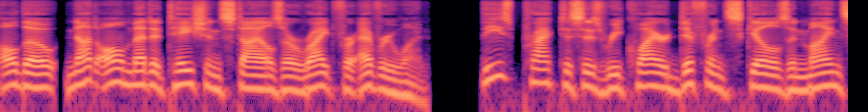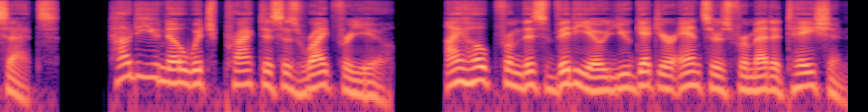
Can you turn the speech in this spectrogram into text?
Although, not all meditation styles are right for everyone. These practices require different skills and mindsets. How do you know which practice is right for you? I hope from this video you get your answers for meditation.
